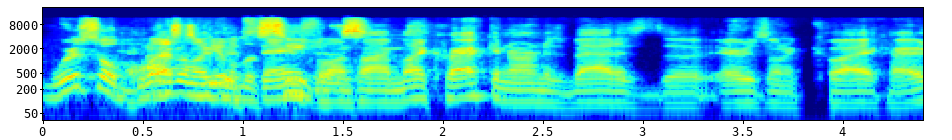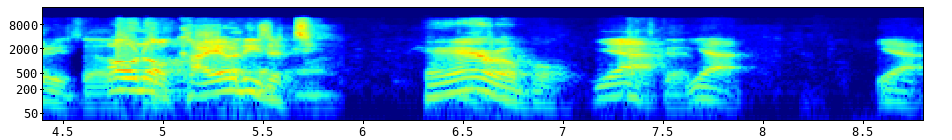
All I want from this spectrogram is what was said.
we're so Yeah, blessed to be able to see a long time. My Kraken aren't as bad as the Arizona Coyotes, though. Oh no, Coyotes are t- terrible. Yeah, yeah, yeah.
